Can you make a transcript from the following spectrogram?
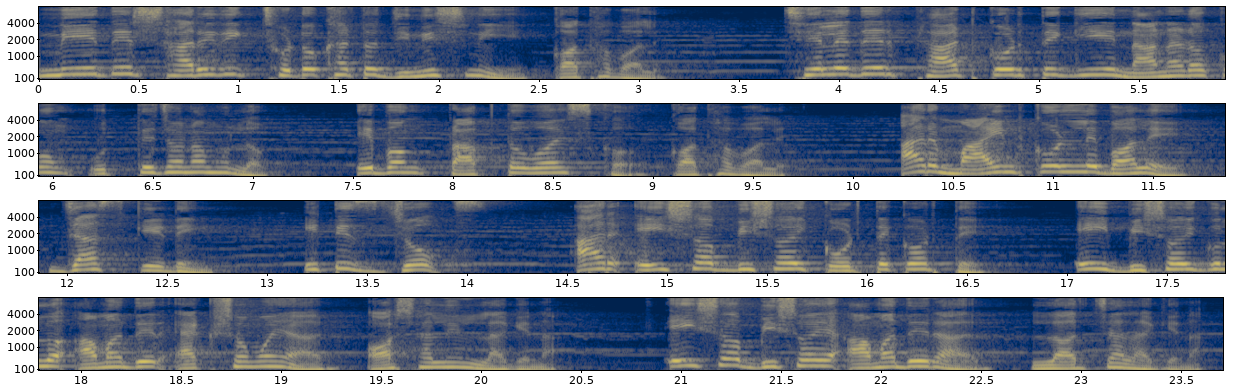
মেয়েদের শারীরিক ছোটোখাটো জিনিস নিয়ে কথা বলে। ছেলেদের ফ্ল্যাট করতে গিয়ে নানা রকম উত্তেজনামূলক এবং প্রাপ্তবয়স্ক কথা বলে। আর মাইন্ড করলে বলে, just kidding, it is jokes. আর এইসব বিষয় করতে করতে এই বিষয়গুলো আমাদের একসময় আর অশালীন লাগে না। এইসব বিষয়ে আমাদের আর লজ্জা লাগে না।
